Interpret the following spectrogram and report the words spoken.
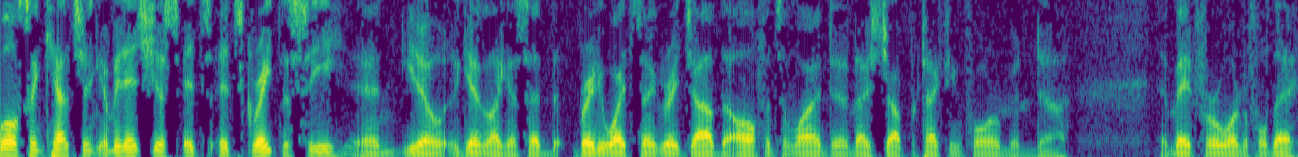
Wilson catching. I mean, it's just it's it's great to see. And you know, again, like I said, Brady White's done a great job. The offensive line did a nice job protecting for him, and uh, it made for a wonderful day.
